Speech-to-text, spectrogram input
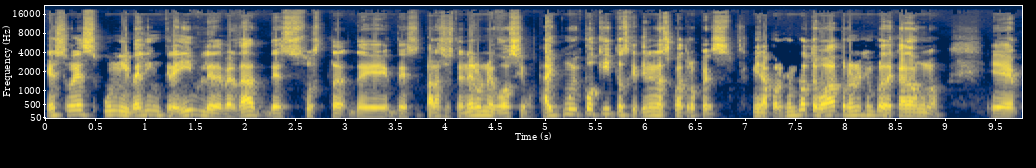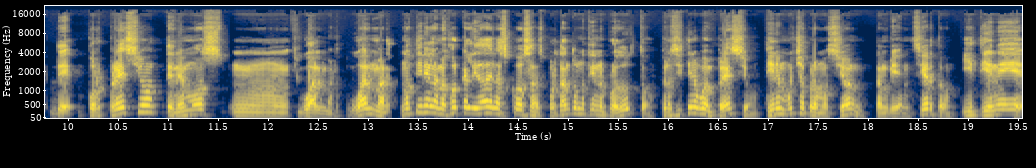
Eso es un nivel increíble, de verdad, de, para sostener un negocio. Hay muy poquitos que tienen las cuatro P's. Mira, por ejemplo, te voy a poner un ejemplo de cada uno. Eh, de, por precio tenemos mm, Walmart. Walmart no tiene la mejor calidad de las cosas, por tanto no tiene producto, pero sí tiene buen precio, tiene mucha promoción también, ¿cierto? Y tiene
